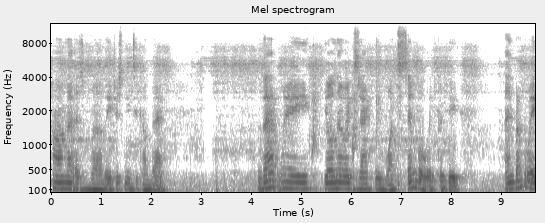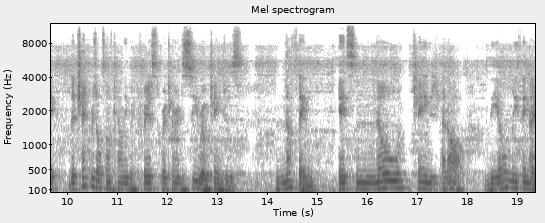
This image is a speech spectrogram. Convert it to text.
comma as well, they just need to come back. That way, you'll know exactly what symbol it could be. And by the way, the check results on Callie McChris returned zero changes nothing. It's no change at all. The only thing I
